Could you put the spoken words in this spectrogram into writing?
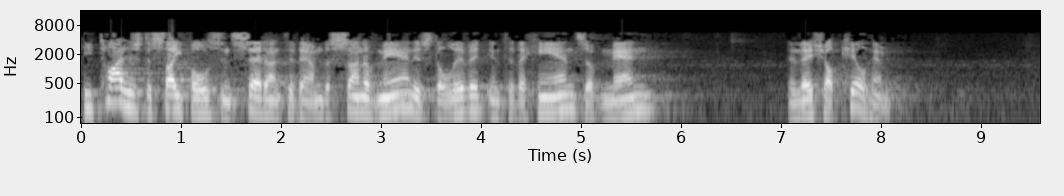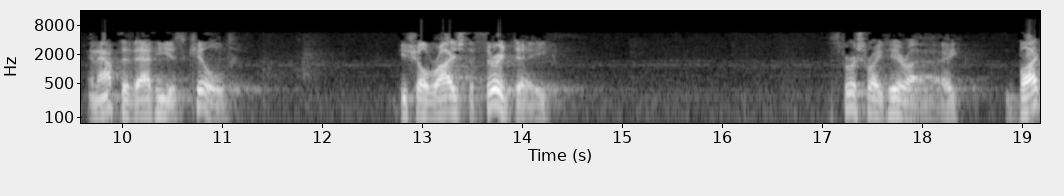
He taught his disciples and said unto them, The Son of Man is delivered into the hands of men, and they shall kill him. And after that he is killed, he shall rise the third day. This verse right here, I, I but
